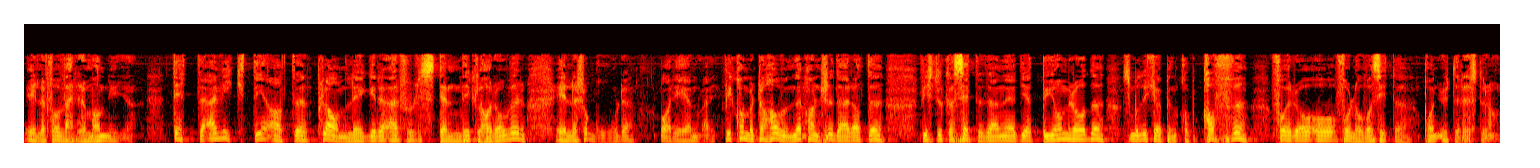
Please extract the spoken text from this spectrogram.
eller forverrer man nye. Dette er viktig at eh, planleggere er fullstendig klar over, ellers så går det bare én vei. Vi kommer til å havne kanskje der at uh, hvis du skal sette deg ned i et byområde, så må du kjøpe en kopp kaffe for å, å få lov å sitte på en uterestaurant.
